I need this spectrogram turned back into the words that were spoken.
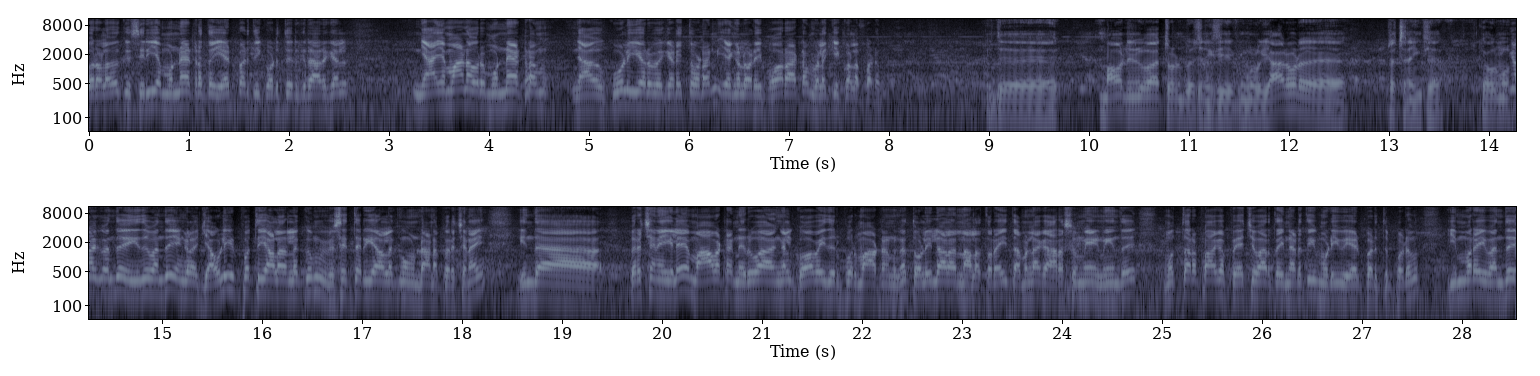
ஓரளவுக்கு சிறிய முன்னேற்றத்தை ஏற்படுத்தி கொடுத்திருக்கிறார்கள். நியாயமான ஒரு முன்னேற்றம் கூலி உயர்வு கிடைத்தவுடன் எங்களுடைய போராட்டம் விலக்கிக் கொள்ளப்படும். இது மாவட்ட நிர்வாகத்தோடு பிரச்சனைங்க சார் உங்களுக்கு யாரோட பிரச்சனைங்க சார்? எங்களுக்கு வந்து இது வந்து எங்களை ஜவுளி உற்பத்தியாளர்களுக்கும் விசைத்தறியாளர்களுக்கும் உண்டான பிரச்சனை. இந்த பிரச்சனையிலே மாவட்ட நிர்வாகங்கள் கோவை திருப்பூர் மாவட்ட தொழிலாளர் நலத்துறை தமிழக அரசுமே இணைந்து முத்தரப்பாக பேச்சுவார்த்தை நடத்தி முடிவு ஏற்படுத்தப்படும். இம்முறை வந்து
